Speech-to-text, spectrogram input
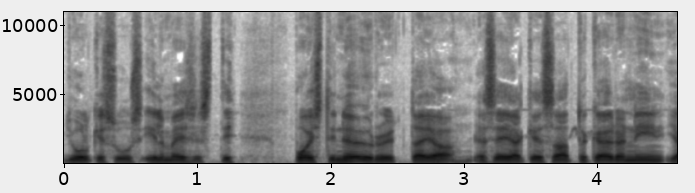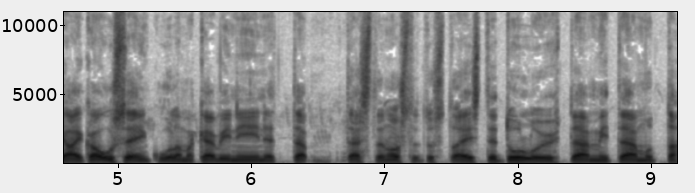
julkisuus ilmeisesti poisti nöyryyttä ja, ja sen jälkeen saattoi käydä niin, ja aika usein kuulemma kävi niin, että tästä nostetusta ei sitten tullut yhtään mitään, mutta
